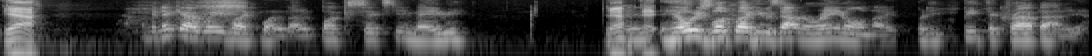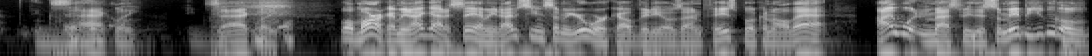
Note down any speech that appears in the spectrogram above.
yeah, I mean, that guy weighed like what, about a buck sixty, maybe. yeah, he always looked like he was out in the rain all night, but he beat the crap out of you. exactly, exactly. Well, Mark, I mean, I got to say, I mean, I've seen some of your workout videos on Facebook and all that. I wouldn't mess with this, so maybe you can go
